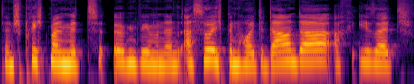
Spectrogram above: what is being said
dann spricht man mit irgendwem und dann, ach so, ich bin heute da und da, ach, ihr seid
